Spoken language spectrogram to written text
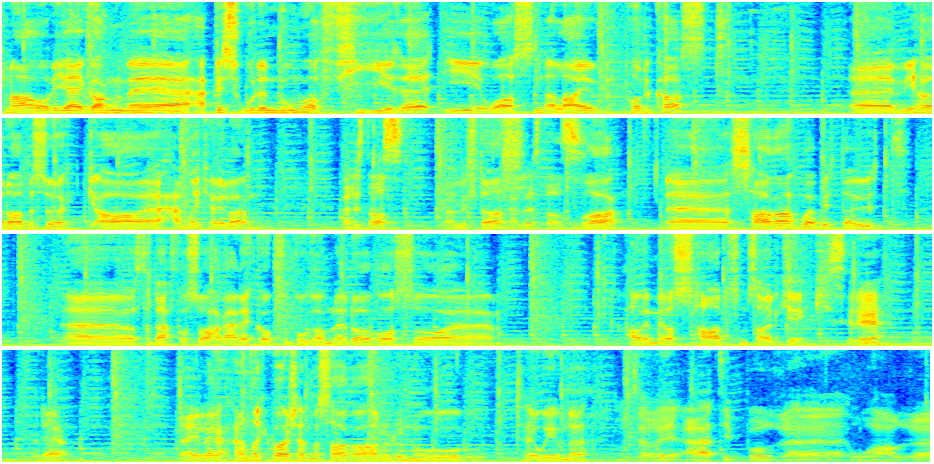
Åpna, og vi er i gang med episode nummer fire i Oasen Alive podkast. Eh, vi har i dag besøk av Henrik Høiland. Veldig stas. Veldig stas. Veldig stas. Bra. Eh, Sara hun er bytta ut, eh, så derfor så har jeg rykka opp som programleder. Og så eh, har vi med oss Sad som sidekick. Ser du? Er det? Deilig. Henrik, hva har skjedd med Sara? Hadde du noe teori om det? Noen teori. Jeg tipper eh, hun har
